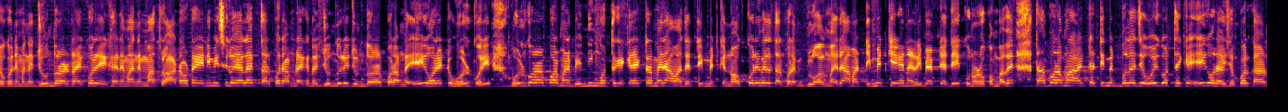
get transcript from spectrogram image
যখন মানে জুন ধরা ট্রাই করে, এখানে মানে মাত্র আঠারোটা এনিমি ছিল এলাইভ তারপরে আমরা এখানে জুন ধরি, জুন ধরার পর আমরা এই ঘরে একটু হোল্ড করি। হোল্ড করার পর মানে বেন্ডিং ঘর থেকে ক্যারেক্টার মেরে আমাদের টিমমেটকে নক করে ফেলে, তারপর আমি গ্লোয়াল মেরে আমার টিমমেটকে এখানে রিভাইভটা দিই কোনো রকম ভাবে তারপর আমার আরেকটা টিমমেট বলে যে, ওই ঘর থেকে এই ঘরে এসে পর, কারণ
